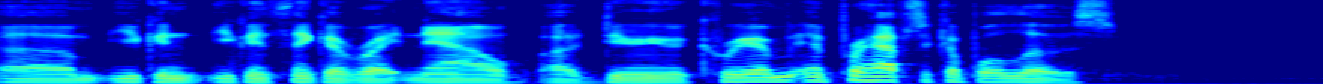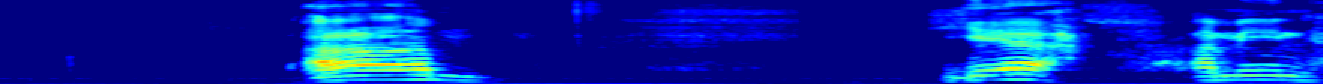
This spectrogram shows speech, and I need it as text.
um, you can you can think of right now uh, during your career, and perhaps a couple of lows? Um, yeah, I mean,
